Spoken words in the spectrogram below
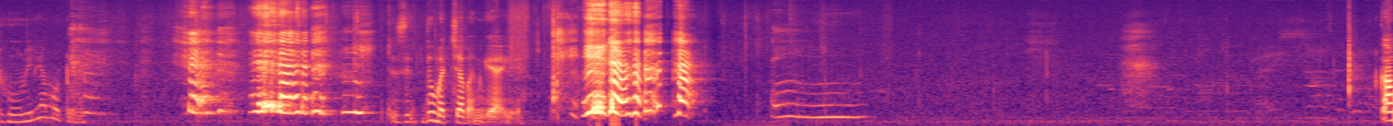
ढूंढ लिया मोटू जिद्दू बच्चा बन गया ये कहाँ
